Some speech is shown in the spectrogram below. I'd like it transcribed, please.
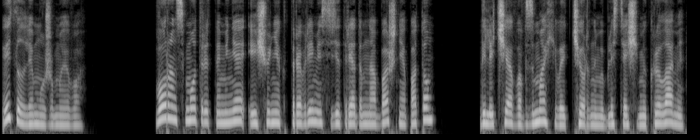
Видел ли мужа моего? Ворон смотрит на меня и еще некоторое время сидит рядом на башне, а потом величаво взмахивает черными блестящими крылами,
